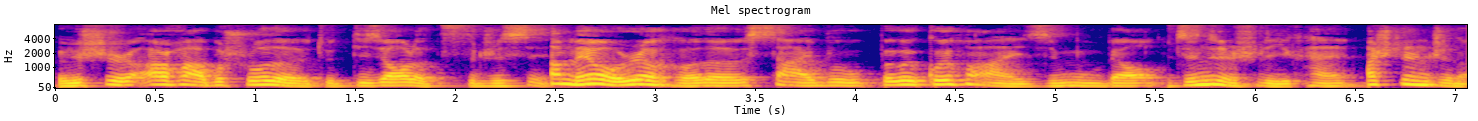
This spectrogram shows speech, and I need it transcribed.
于是二话不说的就递交了辞职信。他没有任何的下一步规规划以及目标，仅仅是离开。他甚至呢，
